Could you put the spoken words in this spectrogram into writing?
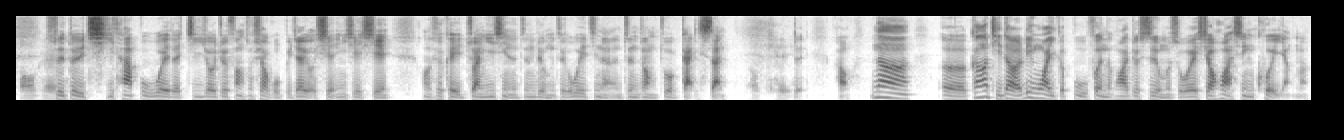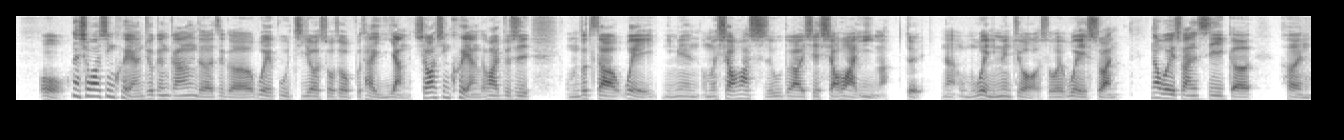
OK。所以对于其他部位的肌肉，就放松效果比较有限一些些，然后就可以专一性的针对我们这个胃痉挛的症状做改善。OK。对，好，那。呃，刚刚提到的另外一个部分的话，就是我们所谓消化性溃疡嘛。哦，那消化性溃疡就跟刚刚的这个胃部肌肉收缩不太一样。消化性溃疡的话，就是我们都知道胃里面我们消化食物都要一些消化液嘛。对，那我们胃里面就有所谓胃酸。那胃酸是一个很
